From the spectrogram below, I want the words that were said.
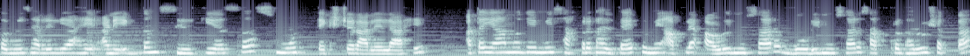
कमी झालेली आहे आणि एकदम सिल्की असं स्मूथ टेक्स्चर आलेलं आहे. आता यामध्ये मी साखर घालते तुम्ही आपल्या आवडीनुसार गोडीनुसार साखर घालू शकता.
